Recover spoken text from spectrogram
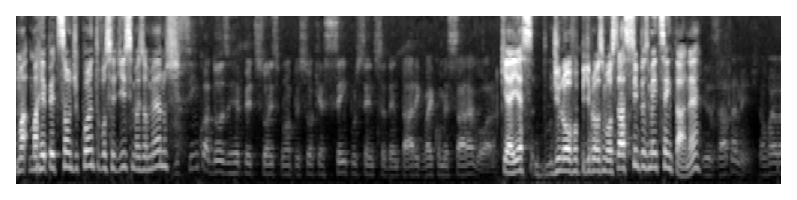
Uma, uma, repetição de quanto você disse, mais ou menos? De 5 a 12 repetições para uma pessoa que é 100% sedentária e que vai começar agora. Que aí, é, de novo, vou pedir para você mostrar, simplesmente sentar, né? Exatamente. Então vai,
